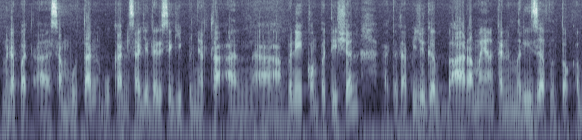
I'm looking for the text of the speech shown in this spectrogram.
mendapat uh, sambutan bukan saja dari segi penyertaan uh, hmm. apa ni competition uh, tetapi juga uh, ramai yang akan mereserve untuk uh,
